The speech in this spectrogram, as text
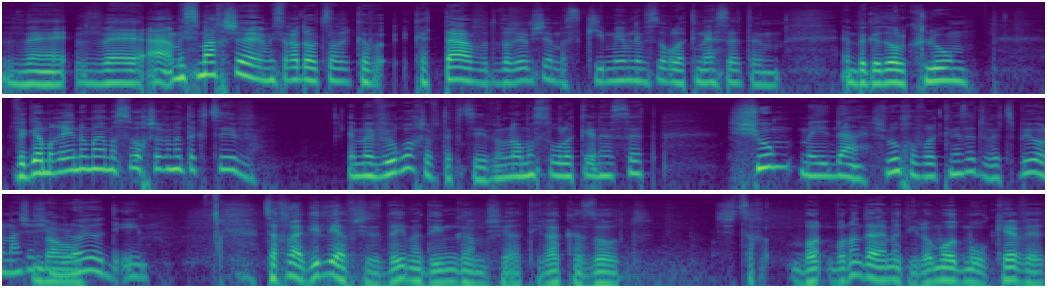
ו- והמסמך שמשרד האוצר כתב, דברים שהם מסכימים למסור לכנסת, הם, הם בגדול כלום. וגם ראינו מה הם עשו עכשיו עם התקציב. הם העבירו עכשיו תקציב, הם לא מסרו לכנסת שום מידע. ישבו חברי כנסת והצביעו על משהו שהם. לא יודעים. צריך להגיד לי, אבל שזה די מדהים גם שעתירה כזאת, שצריך, בוא, בוא נדע על האמת, היא לא מאוד מורכבת,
